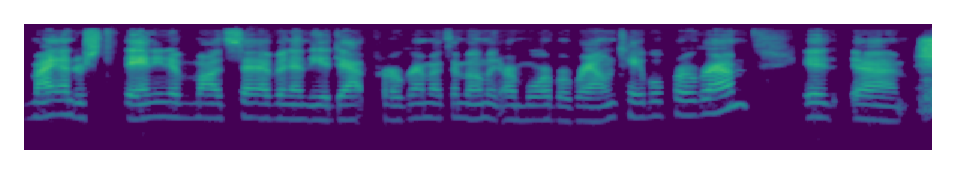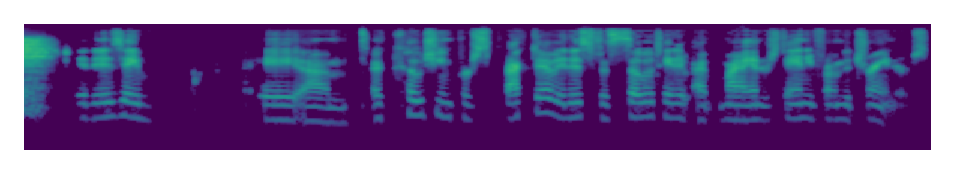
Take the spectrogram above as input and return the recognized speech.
My understanding of Mod 7 and the ADAPT program at the moment are more of a roundtable program. It, um, it is a a, um, a coaching perspective. It is facilitated, uh, my understanding, from the trainers.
